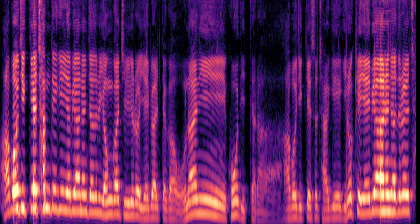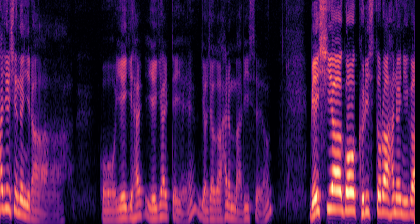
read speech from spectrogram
아버지께 참되게 예배하는 자들을 영과 진리로 예배할 때가 오나니 곧 이때라. 아버지께서 자기에게 이렇게 예배하는 자들을 찾으시느니라. 고 얘기할 얘기할 때에 여자가 하는 말이 있어요. 메시아고 그리스도라 하는 이가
